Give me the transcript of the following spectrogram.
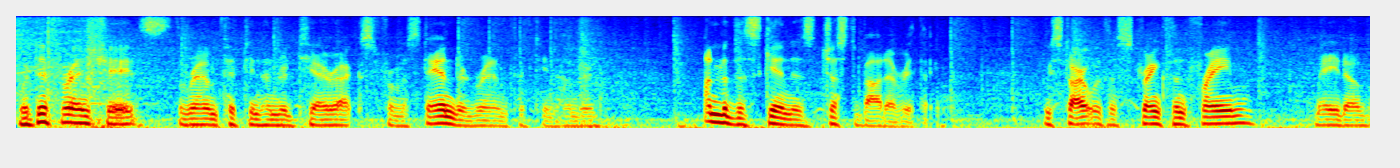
What differentiates the Ram 1500 TRX from a standard Ram 1500 under the skin is just about everything. We start with a strengthened frame made of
